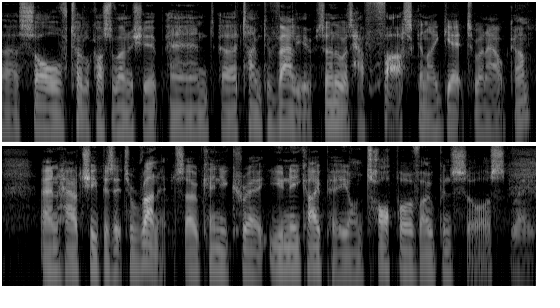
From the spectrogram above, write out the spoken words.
uh, solve total cost of ownership and uh, time to value. So in other words, how fast can I get to an outcome? and how cheap is it to run it. So can you create unique IP on top of open source right.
